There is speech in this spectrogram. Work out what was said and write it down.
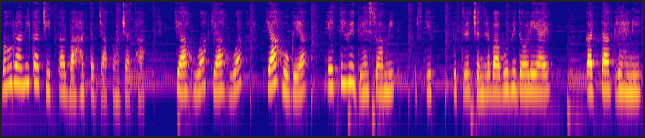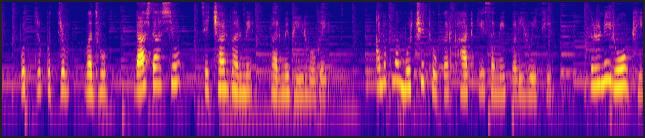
बहुरानी का चीतकार बाहर तक जा पहुँचा था। क्या हुआ क्या हुआ, क्या हो गया? कहते हुए गृह स्वामी उसके पुत्र चंद्रबाबू भी दौड़े आए। कर्ता, गृहिणी, पुत्र पुत्र, वधु दास दासियों से क्षण भर में घर में भीड़ हो गई। अनुपमा मूर्छित होकर खाट के समीप पड़ी हुई थी। गृहिणी रो उठी,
